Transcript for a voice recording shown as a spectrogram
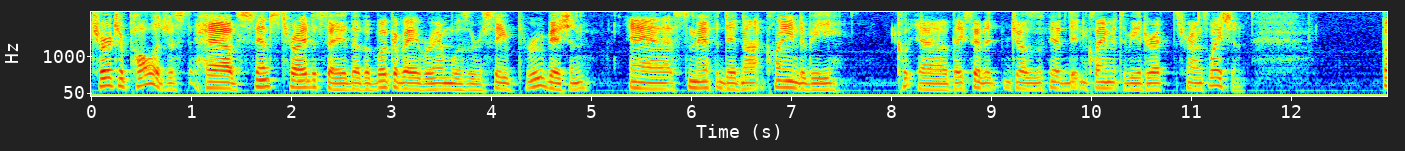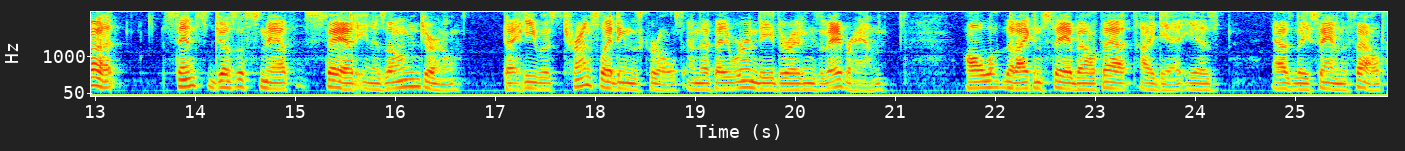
Church apologists have since tried to say that the Book of Abraham was received through vision and that Smith did not claim to be, uh, they said that Joseph Smith didn't claim it to be a direct translation. But since Joseph Smith said in his own journal that he was translating the scrolls and that they were indeed the writings of Abraham, all that I can say about that idea is, as they say in the South,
